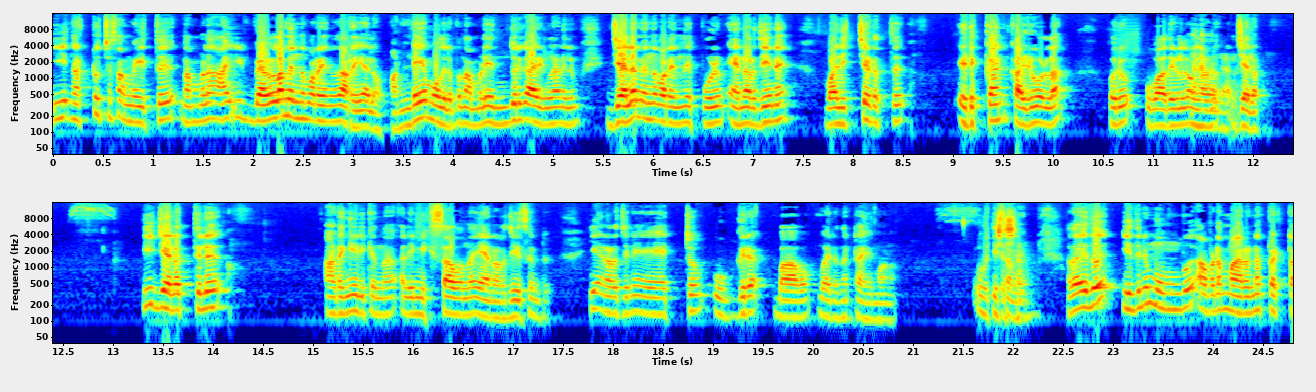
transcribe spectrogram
ഈ നട്ടുച്ച സമയത്ത് നമ്മൾ ആ ഈ വെള്ളം എന്ന് പറയുന്നത് അറിയാലോ? പണ്ടേ മുതൽ ഇപ്പോൾ നമ്മൾ എന്തൊരു കാര്യങ്ങളാണെങ്കിലും ജലം എന്ന് പറയുന്നത് എപ്പോഴും എനർജീനെ വലിച്ചെടുത്ത് എടുക്കാൻ കഴിവുള്ള ഒരു ഉപാധികളിൽ ഒന്നാണ് ജലം. ഈ ജലത്തിൽ അടങ്ങിയിരിക്കുന്ന അല്ലെങ്കിൽ മിക്സ് ആവുന്ന എനർജീസ് ഉണ്ട്. ഈ എനർജീനെ ഏറ്റവും ഉഗ്രഭാവം വരുന്ന ടൈമാണ് ഈ സമയം. അതായത് ഇതിനു മുമ്പ് അവിടെ മരണപ്പെട്ട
